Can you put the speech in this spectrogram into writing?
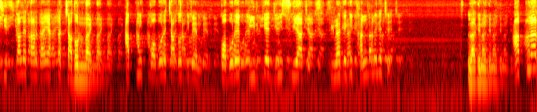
শীতকালে তার গায়ে একটা চাদর নাই। আপনি কবরে চাদর দিবেন কবরে পীরকে যিনি শুয়ে আছেন তিনাকে কি ঠান্ডা লেগেছে? লাগেনি। আপনার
